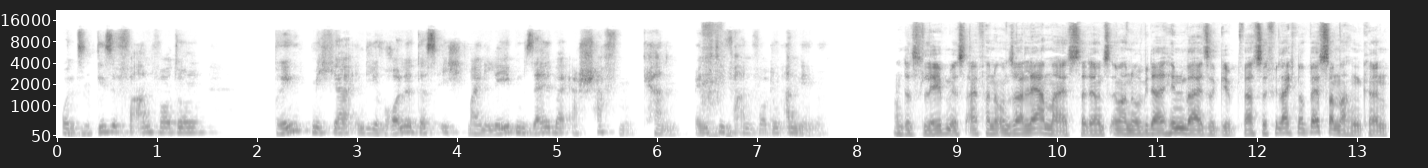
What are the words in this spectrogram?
Und mhm. diese Verantwortung bringt mich ja in die Rolle, dass ich mein Leben selber erschaffen kann, wenn ich die Verantwortung annehme. Und das Leben ist einfach nur unser Lehrmeister, der uns immer nur wieder Hinweise gibt, was wir vielleicht noch besser machen können.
